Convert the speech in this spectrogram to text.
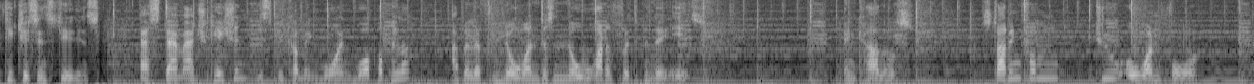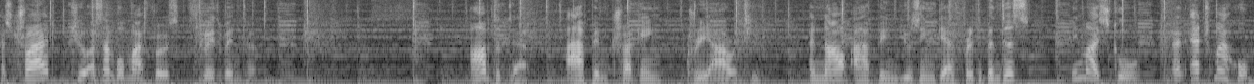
teachers and students. As STEM education is becoming more and more popular, I believe no one doesn't know what a 3D printer is. And Carlos, starting from 2014, has tried to assemble my first 3D printer. After that, I have been tracking Creality, and now I have been using their 3D printers in my school and at my home.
